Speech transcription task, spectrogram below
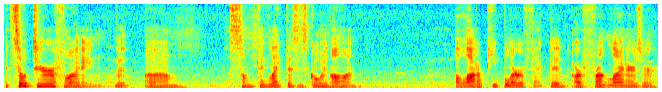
It's so terrifying that um, something like this is going on a lot of people are affected. Our frontliners are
